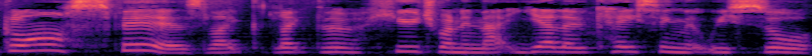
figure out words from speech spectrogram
glass spheres, like like the huge one in that yellow casing that we saw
